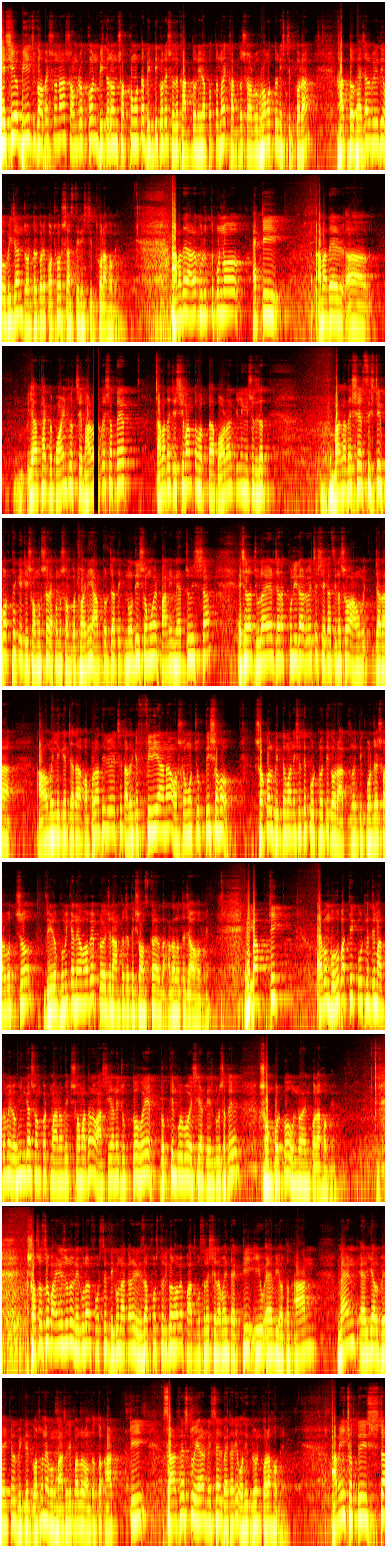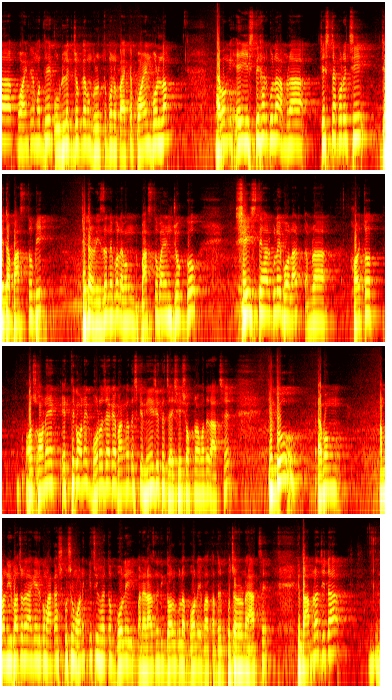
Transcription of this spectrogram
দেশীয় বীজ গবেষণা, সংরক্ষণ, বিতরণ সক্ষমতা বৃদ্ধি করে শুধু খাদ্য নিরাপত্তা নয়, খাদ্য সার্বভৌমত্ব নিশ্চিত করা, খাদ্য ভেজাল বিরোধী অভিযান জোরদার করে কঠোর শাস্তি নিশ্চিত করা হবে। আমাদের আরও গুরুত্বপূর্ণ একটি আমাদের ইয়া থাকবে পয়েন্ট হচ্ছে ভারতের সাথে আমাদের যে সীমান্ত হত্যা বর্ডার কিলিং ইস্যু যেটা বাংলাদেশের সৃষ্টির পর থেকে যে সমস্যার এখনও সংকট হয়নি, আন্তর্জাতিক নদী সমূহের পানির ন্যায্য হিস্সা এছাড়া জুলাইয়ের যারা খুনিরা রয়েছে, শেখ হাসিনা সহ আওয়ামী, যারা আওয়ামী লীগের যারা অপরাধী রয়েছে, তাদেরকে ফিরিয়ে আনা অসম চুক্তি সহ সকল বিদ্যমান ইস্যুতে কূটনৈতিক ও রাজনৈতিক পর্যায়ে সর্বোচ্চ দৃঢ় ভূমিকা নেওয়া হবে। প্রয়োজন আন্তর্জাতিক সংস্কার আদালতে যাওয়া হবে। দ্বিপাক্ষিক এবং বহুপাক্ষিক কূটনীতির মাধ্যমে রোহিঙ্গা সংকট মানবিক সমাধান ও আসিয়ানে যুক্ত হয়ে দক্ষিণ পূর্ব এশিয়ার দেশগুলোর সাথে সম্পর্ক উন্নয়ন করা হবে। সশস্ত্র বাহিনীর জন্য রেগুলার ফোর্সের দ্বিগুণ আকারে রিজার্ভ ফোর্স তৈরি করা হবে। পাঁচ বছরের সেনাবাহিনীতে একটি ইউএভি অর্থাৎ unmanned aerial vehicle brigade গঠন এবং মাঝারি পাল্লার অন্তত আটটি surface to air missile battery অধিগ্রহণ করা হবে। আমি ছত্রিশটা পয়েন্টের মধ্যে উল্লেখযোগ্য এবং গুরুত্বপূর্ণ কয়েকটা পয়েন্ট বললাম এবং এই ইশতেহারগুলো আমরা চেষ্টা করেছি যেটা বাস্তবিক, যেটা রিজনেবল এবং বাস্তবায়নযোগ্য। সেই ইশতেহারগুলোই বলার। আমরা হয়তো অনেক, এর থেকে অনেক বড় জায়গায় বাংলাদেশকে নিয়ে যেতে চাই, সেই স্বপ্ন আমাদের আছে। কিন্তু, এবং আমরা নির্বাচনের আগে এরকম আকাশ কুসুম অনেক কিছুই হয়তো বলেই মানে রাজনৈতিক দলগুলো বলে বা তাদের প্রচারণায় আছে। কিন্তু আমরা যেটা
